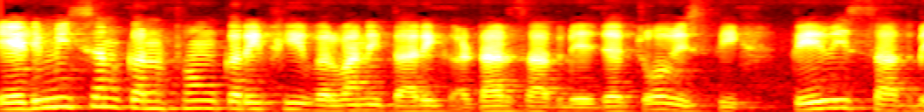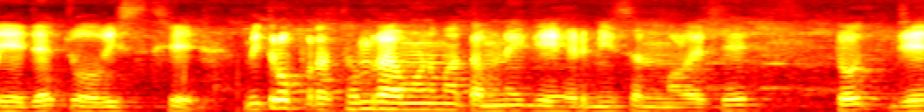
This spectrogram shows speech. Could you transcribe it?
એડમિશન કન્ફર્મ કરી ફી ભરવાની તારીખ અઢાર સાત બે હજાર ચોવીસથી ત્રેવીસ સાત બે હજાર ચોવીસ છે. મિત્રો, પ્રથમ રાઉન્ડમાં તમને જે એડમિશન મળે છે, તો જે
